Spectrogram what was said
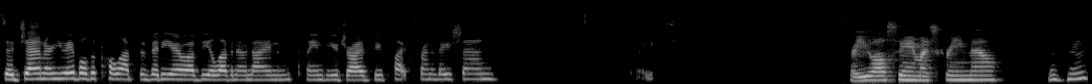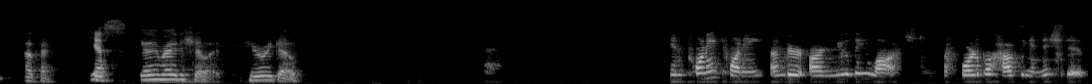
So Jen, are you able to pull up the video of the 1109 Plainview Drive duplex renovation? Great. Are you all seeing my screen now? Mm-hmm. Okay. Yes. Getting ready to show it. Here we go. In 2020, under our newly launched Affordable Housing Initiative,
